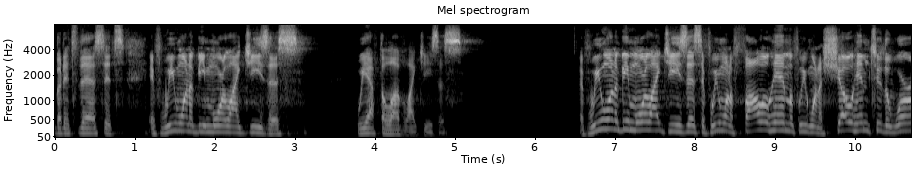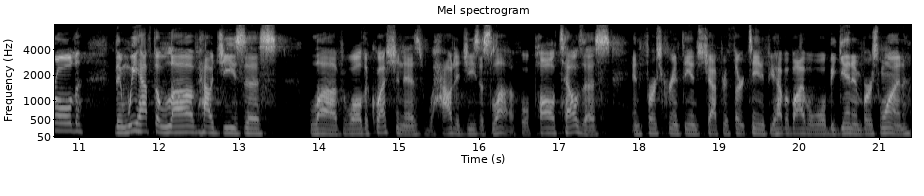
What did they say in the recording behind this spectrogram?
but it's this. It's if we want to be more like Jesus, we have to love like Jesus. If we want to be more like Jesus, if we want to follow him, if we want to show him to the world, then we have to love how Jesus loved. Well, the question is, how did Jesus love? Well, Paul tells us in 1 Corinthians chapter 13. If you have a Bible, we'll begin in verse 1.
